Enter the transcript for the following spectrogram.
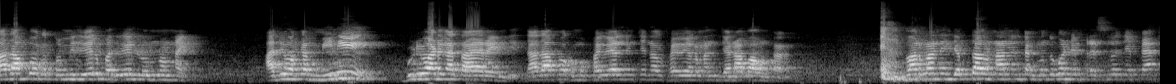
దాదాపు ఒక తొమ్మిది వేలు పదివేలు ఉన్నాయి. అది ఒక మినీ గుడివాడగా తయారైంది. దాదాపు ఒక ముప్పై వేల నుంచి నలభై వేల మంది జనాభా ఉంటారు. మరలా నేను చెప్తా ఉన్నాను ఇంతకు ముందు కూడా నేను ప్రెస్లో చెప్పాను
